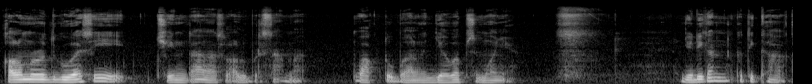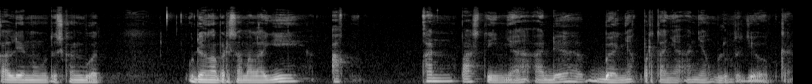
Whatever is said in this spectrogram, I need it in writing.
Kalau menurut gue sih cinta gak selalu bersama. Waktu bakal ngejawab semuanya. Jadi kan ketika kalian memutuskan buat udah gak bersama lagi, akan pastinya ada banyak pertanyaan yang belum terjawabkan.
